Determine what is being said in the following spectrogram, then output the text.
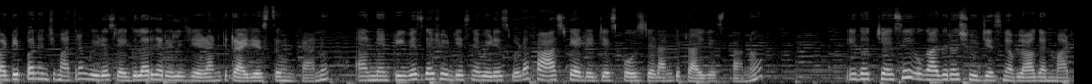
బట్ ఇప్పటి నుంచి మాత్రం వీడియోస్ రెగ్యులర్గా రిలీజ్ చేయడానికి ట్రై చేస్తూ ఉంటాను. అండ్ నేను ప్రీవియస్గా షూట్ చేసిన వీడియోస్ కూడా ఫాస్ట్గా ఎడిట్ చేసి పోస్ట్ చేయడానికి ట్రై చేస్తాను. ఇది వచ్చేసి ఉగాది రోజు షూట్ చేసిన వ్లాగ్ అనమాట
